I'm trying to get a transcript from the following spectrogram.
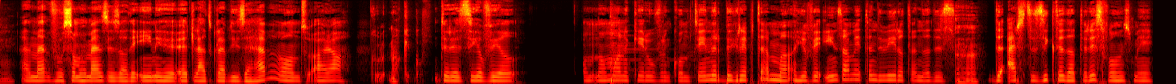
Mm. en men- voor sommige mensen is dat de enige uitlaatklep die ze hebben. Want ah ja, Cool, nog er is heel veel, om het nog maar een keer over een containerbegrip te hebben, maar heel veel eenzaamheid in de wereld. En dat is Uh-huh. de ergste ziekte dat er is, volgens mij.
